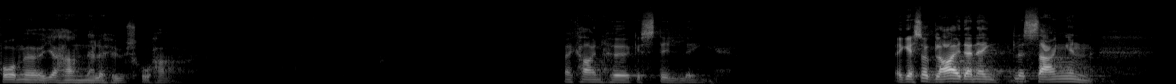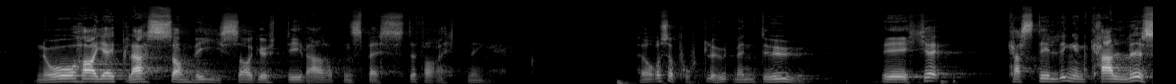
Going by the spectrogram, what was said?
Hvor mye han eller hun skulle ha. Jeg har en høy stilling. Jeg er så glad i den enkle sangen Nå har jeg plass som viser Gud i verdens beste forretning. Høres så putle ut, men du, det er ikke hva stillingen kalles,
